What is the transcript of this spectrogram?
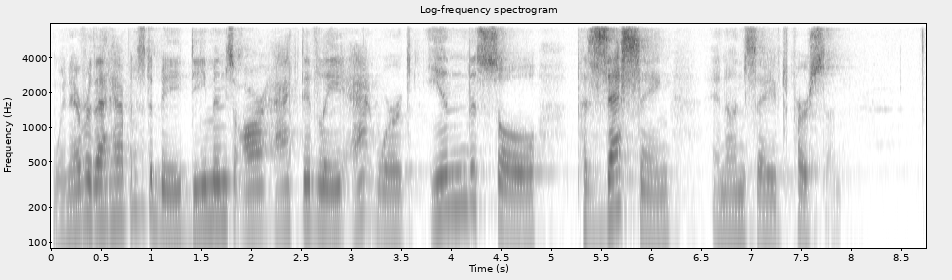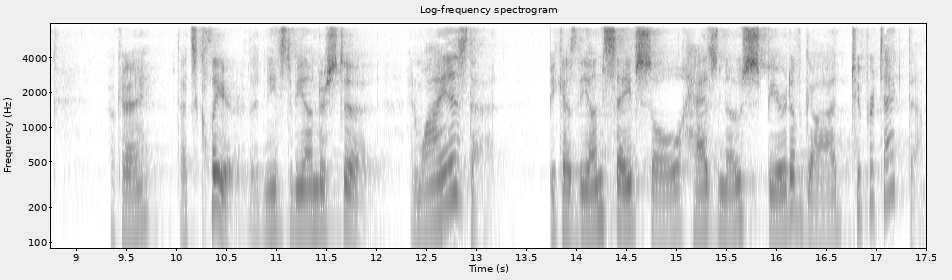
whenever that happens to be, demons are actively at work in the soul, possessing an unsaved person. Okay? That's clear. That needs to be understood. And why is that? Because the unsaved soul has no Spirit of God to protect them.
